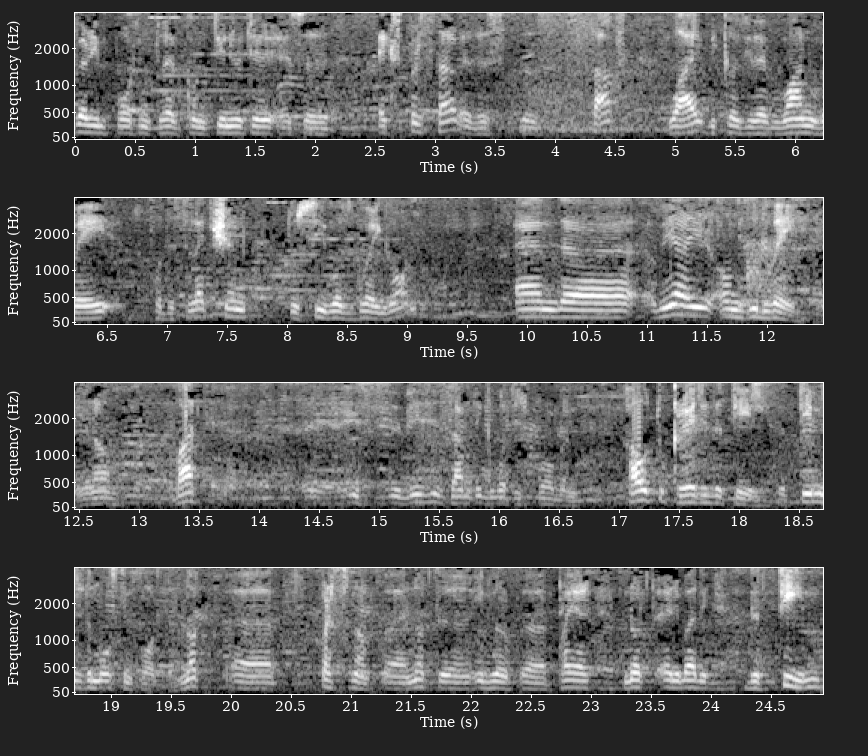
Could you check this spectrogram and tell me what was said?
very important to have continuity as a expert staff, as a st- staff. Why? Because you have one way for the selection to see what's going on, and uh, we are on good way, you know. But uh, this is something what is problem. How to create the team? The team is the most important, not uh, personal, uh, not uh, individual uh, player, not anybody. The team,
